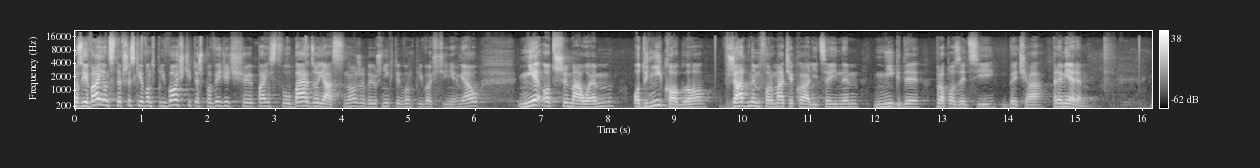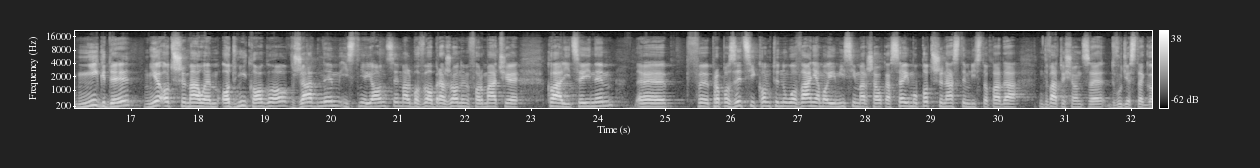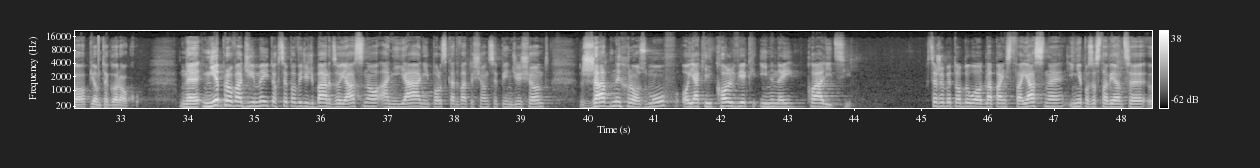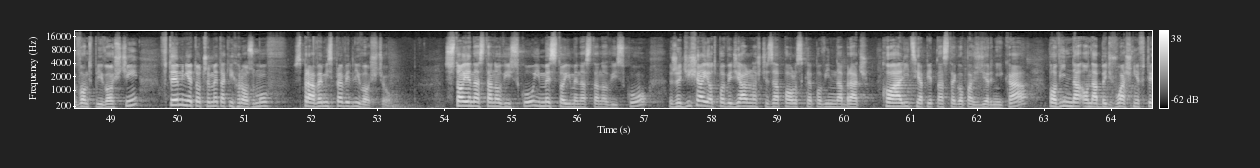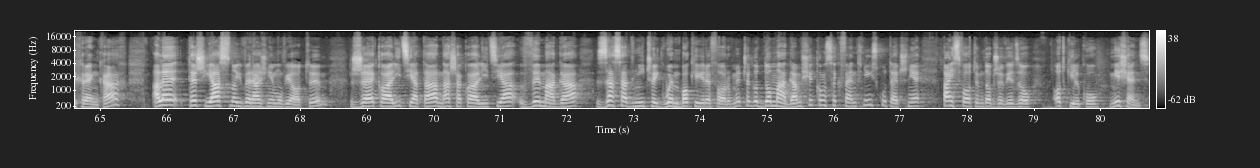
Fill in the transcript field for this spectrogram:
rozwiewając te wszystkie wątpliwości, też powiedzieć e, Państwu bardzo jasno, żeby już nikt tych wątpliwości nie miał, nie otrzymałem od nikogo w żadnym formacie koalicyjnym nigdy propozycji bycia premierem. Nigdy nie otrzymałem od nikogo w żadnym istniejącym albo wyobrażonym formacie koalicyjnym w propozycji kontynuowania mojej misji marszałka Sejmu po 13 listopada 2025 roku. E, Nie prowadzimy, i to chcę powiedzieć bardzo jasno, ani ja, ani Polska 2050, żadnych rozmów o jakiejkolwiek innej koalicji. Chcę, żeby to było dla Państwa jasne i nie pozostawiające wątpliwości. W tym nie toczymy takich rozmów z Prawem i Sprawiedliwością. Stoję na stanowisku i my stoimy na stanowisku, że dzisiaj odpowiedzialność za Polskę powinna brać koalicja 15 października. Powinna ona być właśnie w tych rękach, ale też jasno i wyraźnie mówię o tym, że koalicja ta, nasza koalicja, wymaga zasadniczej, głębokiej reformy, czego domagam się konsekwentnie i skutecznie. Państwo o tym dobrze wiedzą od kilku miesięcy.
